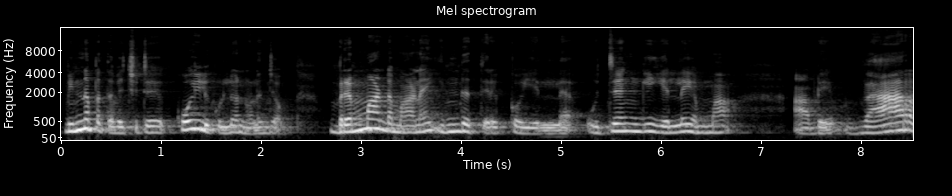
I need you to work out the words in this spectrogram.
விண்ணப்பத்தை வச்சுட்டு கோயிலுக்குள்ளே நுழைஞ்சோம். பிரம்மாண்டமான இந்த திருக்கோயிலில் உஜங்கி எல்லையம்மா அப்படி வேற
